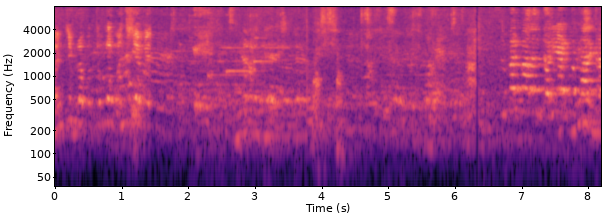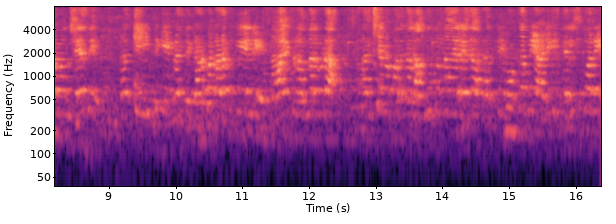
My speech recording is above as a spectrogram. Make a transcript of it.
మంచి ప్రభుత్వంలో మంచి ఎమ్మెల్యే తొలి అడుగు కార్యక్రమం చేసి ప్రతి ఇంటికి ప్రతి గడప గడపకి వెళ్ళి నాయకులందరూ కూడా సంక్షేమ పథకాలు అందుతున్నాయా లేదా ప్రతి ఒక్కరిని అడిగి తెలుసుకొని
